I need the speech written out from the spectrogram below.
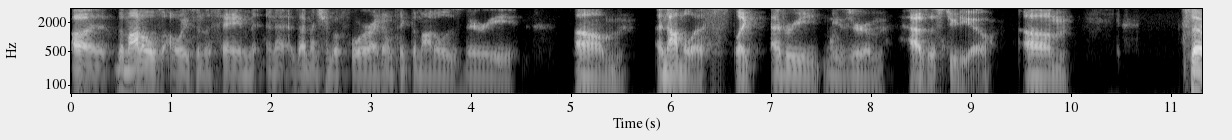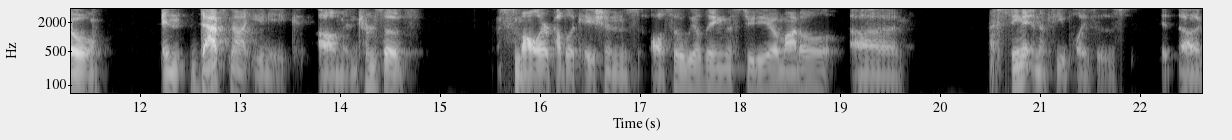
uh, the model has always been the same, and as I mentioned before, I don't think the model is very um, anomalous. Like every newsroom has a studio, um, so and that's not unique. Um, in terms of smaller publications also wielding the studio model. Uh, I've seen it in a few places. It, uh,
